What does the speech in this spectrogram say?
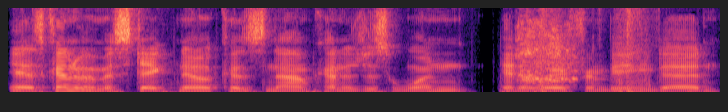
yeah, it's kind of a mistake now, because now I'm kind of just one hit away from being dead.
